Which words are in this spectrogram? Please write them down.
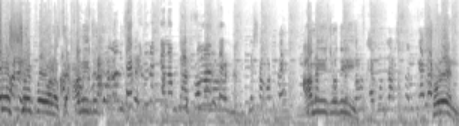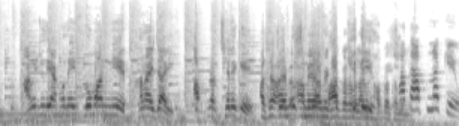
অবশ্যই প্রমাণ আছে। আমি যদি আমি যদি শোনেন আমি যদি এখন এই প্রমাণ নিয়ে থানায় যাই আপনার ছেলেকে আচ্ছা, আমি- আমি- বলি, কথা বলি। সাথে আপনাকেও।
